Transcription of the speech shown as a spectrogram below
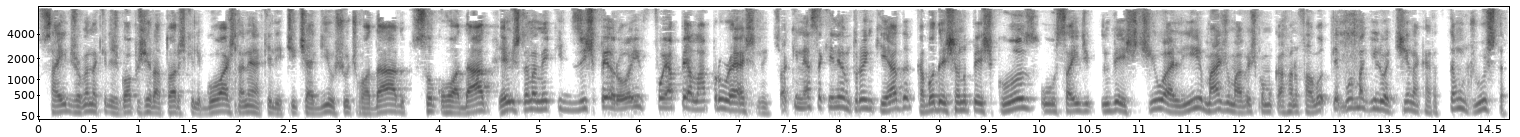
o Said jogando aqueles golpes giratórios que ele gosta, né? Aquele titiagui, o chute rodado, soco rodado. E aí o Steman meio que desesperou e foi apelar pro wrestling. Só que nessa que ele entrou em queda, acabou deixando o pescoço, o Said investiu ali, mais de uma vez, como o Carrano falou, pegou uma guilhotina, cara, tão justa,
